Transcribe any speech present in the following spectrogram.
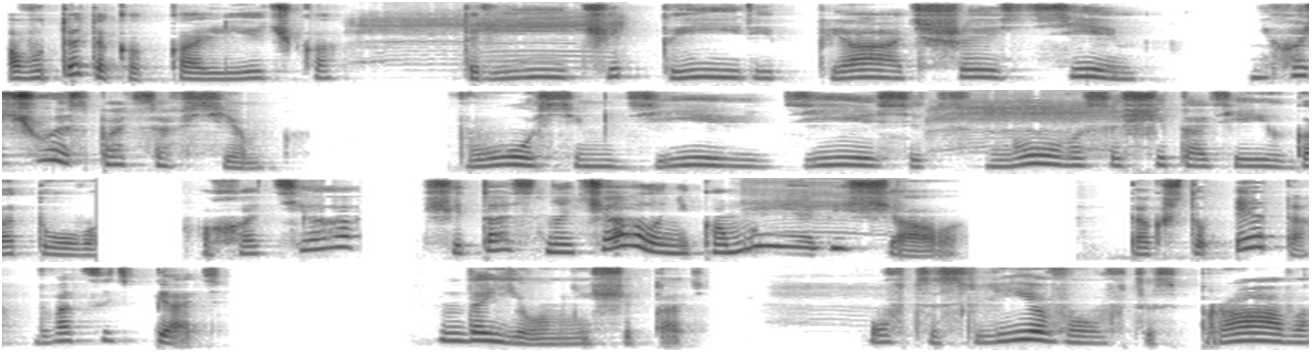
а вот это как колечко. Три, четыре, пять, шесть, семь. Не хочу я спать совсем. Восемь, девять, десять, снова сосчитать я их готова. А хотя считать сначала никому не обещала. Так что это двадцать пять. Надоело мне считать. Овцы слева, овцы справа.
